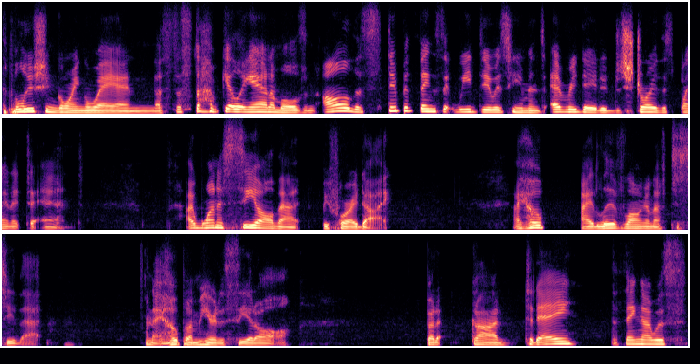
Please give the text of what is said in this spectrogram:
the pollution going away and us to stop killing animals and all the stupid things that we do as humans every day to destroy this planet to end. I want to see all that before I die. I hope I live long enough to see that. And I hope I'm here to see it all. God, today, the thing I was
